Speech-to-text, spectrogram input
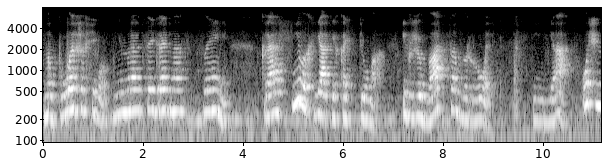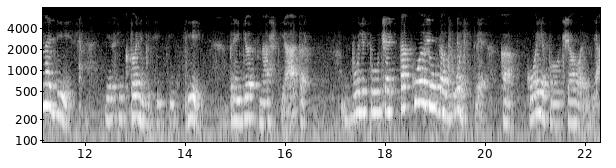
Но больше всего мне нравится играть на сцене, в красивых ярких костюмах и вживаться в роль. И я очень надеюсь, если кто-нибудь из детей придет в наш театр, будет получать такое же удовольствие, какое получала я.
